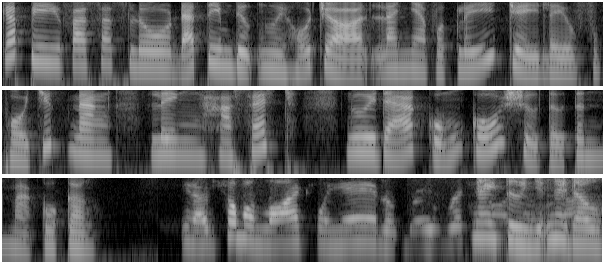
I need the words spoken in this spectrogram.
Gabi Vasaslo đã tìm được người hỗ trợ là nhà vật lý trị liệu phục hồi chức năng Lynn Hassett, người đã củng cố sự tự tin mà cô cần. Ngay từ những ngày đầu,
